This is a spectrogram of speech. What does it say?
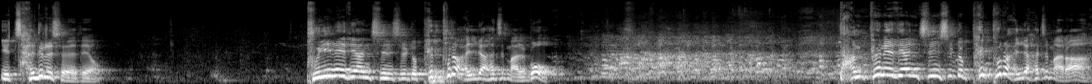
이 잘 들으셔야 돼요. 부인에 대한 진실도 100% 알려 하지 말고 남편에 대한 진실도 100% 알려 하지 마라.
